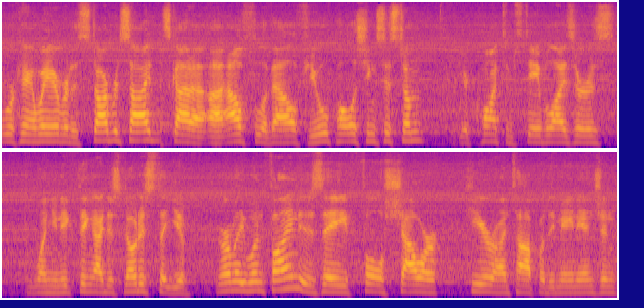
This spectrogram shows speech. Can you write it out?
Working our way over to the starboard side, it's got a, Alfa Laval fuel polishing system. Your quantum stabilizers. One unique thing I just noticed that you normally wouldn't find is a full shower here on top of the main engine.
